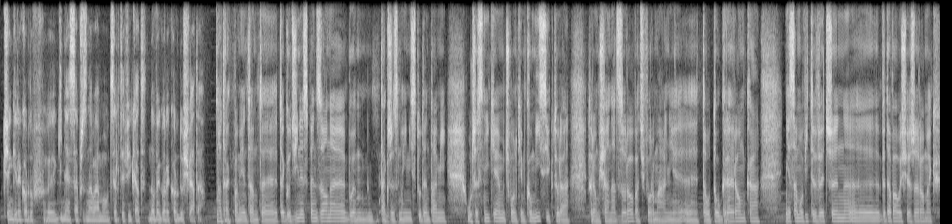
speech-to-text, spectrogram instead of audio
y, Księgi Rekordów y, Guinnessa przyznała mu certyfikat nowego rekordu świata. No tak, pamiętam te, te godziny spędzone. Byłem także z moimi studentami uczestnikiem, członkiem komisji, która, która musiała nadzorować formalnie tą, tą grę Romka. Niesamowity wyczyn. Wydawało się, że Romek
